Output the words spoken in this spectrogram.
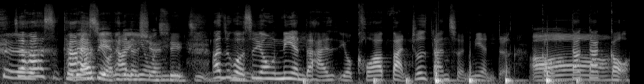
对就它是它还是有它的旋律。它如果是用念的，还是有口啊伴，就是单纯念的，哦哒哒狗，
